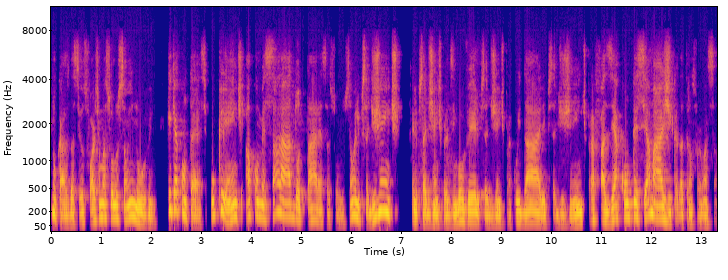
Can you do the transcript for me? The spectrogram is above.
No caso da Salesforce, é uma solução em nuvem. O que, que acontece? O cliente, ao começar a adotar essa solução, ele precisa de gente. Ele precisa de gente para desenvolver, ele precisa de gente para cuidar, ele precisa de gente para fazer acontecer a mágica da transformação.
